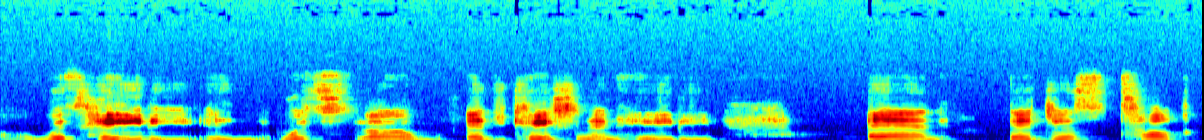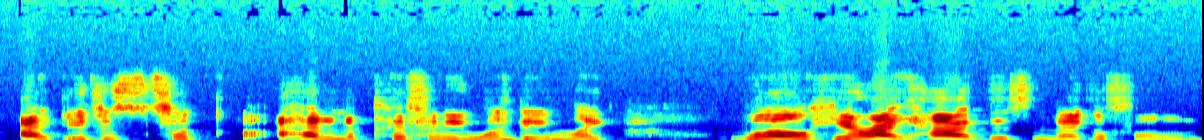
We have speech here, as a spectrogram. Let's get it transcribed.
uh, with haiti in with uh, education in haiti. And it just took i it just took i had an epiphany one day. I'm like well here i have this megaphone.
